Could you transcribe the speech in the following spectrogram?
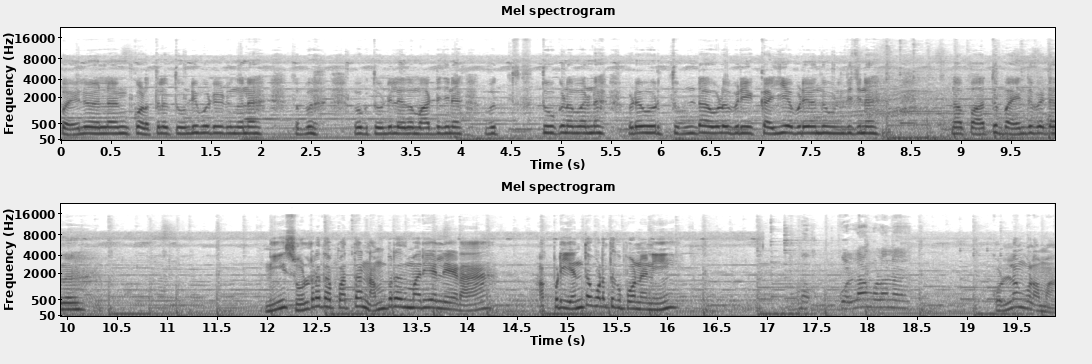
பையனும் எல்லாம் குளத்துல தூண்டி போட்டுக்கிட்டு இருந்தேண்ணே அப்போ உங்கள் தூண்டில் ஏதோ மாட்டுச்சுண்ணே அப்போ தூக்கின மாதிரிண்ணே அப்படியே ஒரு துண்டை அவ்வளோ பெரிய கை அப்படியே வந்து விழுந்துச்சுண்ணே நான் பார்த்து பயந்து போயிட்டேண்ணே நீ சொல்றத பார்த்தா நம்புறது மாதிரியே இல்லையாடா. அப்படி எந்த குளத்துக்கு போன நீ? கொல்லாங்குளம்னு. கொல்லங்குளமா?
